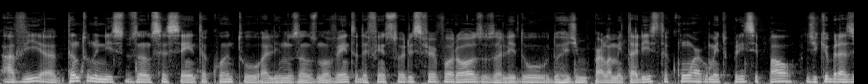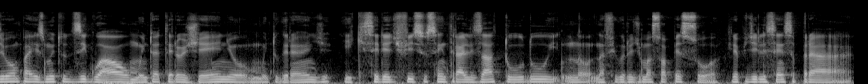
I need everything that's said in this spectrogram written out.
havia, tanto no início dos anos 60 quanto ali nos anos 90, defensores fervorosos ali do, do regime parlamentarista, com o argumento principal de que o Brasil é um país muito desigual, muito heterogêneo, muito grande e que seria difícil centralizar tudo no, na figura de uma só pessoa. Queria pedir licença para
